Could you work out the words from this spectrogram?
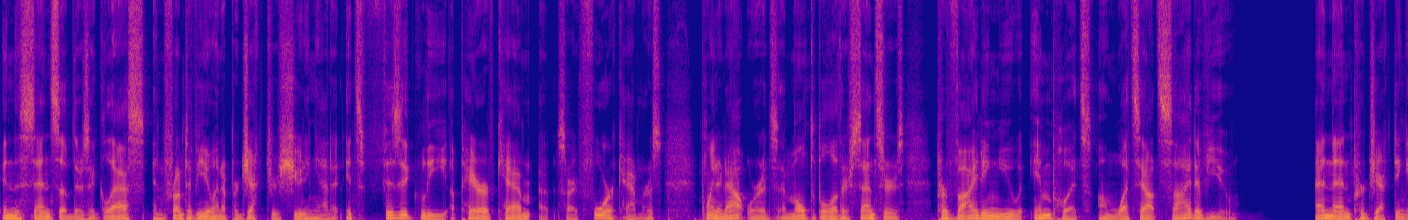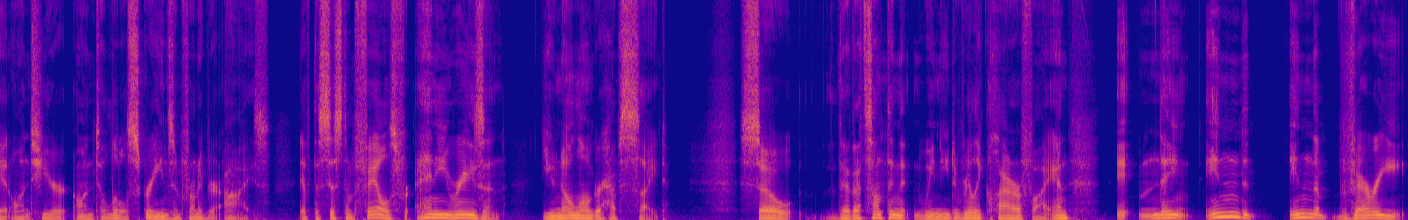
in the sense of there's a glass in front of you and a projector shooting at it. It's physically a pair of cam, uh, sorry, four cameras pointed outwards and multiple other sensors providing you inputs on what's outside of you and then projecting it onto your onto little screens in front of your eyes. If the system fails for any reason, you no longer have sight. So that's something that we need to really clarify. And it, they in the in the very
